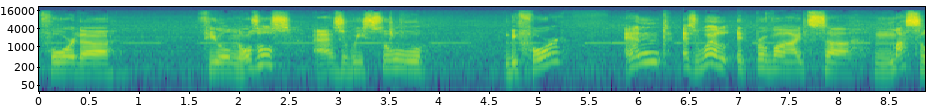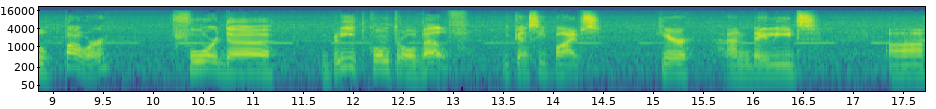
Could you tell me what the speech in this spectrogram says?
for the fuel nozzles, as we saw before. And as well, it provides uh, muscle power for the bleed control valve. You can see pipes here and they leads uh,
